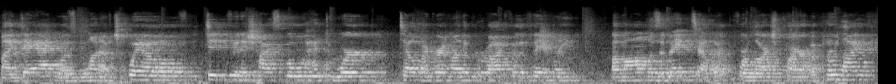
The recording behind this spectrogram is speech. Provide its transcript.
My dad was one of 12, didn't finish high school, had to work to help my grandmother provide for the family. My mom was a bank teller for a large part of her life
